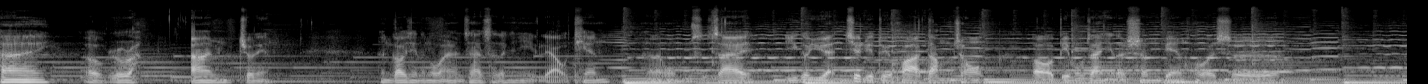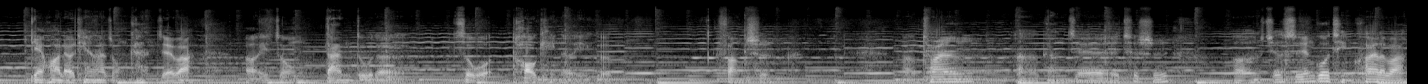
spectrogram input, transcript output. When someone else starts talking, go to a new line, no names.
Hi, oh Rora, I'm Julian。很高兴能够晚上再次的跟你聊天。呃，我们是在一个远距离对话当中，哦，并不在你的身边，或者是电话聊天那种感觉吧。呃，一种单独的自我 talking 的一个方式。嗯，突然，呃，感觉确实，呃，觉得时间过得挺快的吧。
